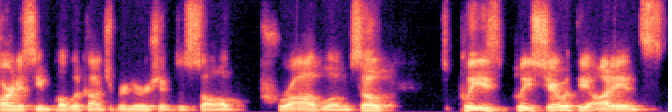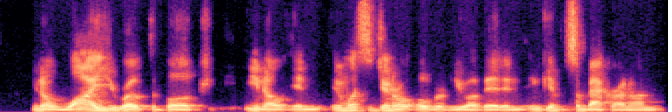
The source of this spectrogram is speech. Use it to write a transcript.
harnessing public entrepreneurship to solve problems. So please, please share with the audience, you know, why you wrote the book, you know, and, and what's the general overview of it and, and give some background on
